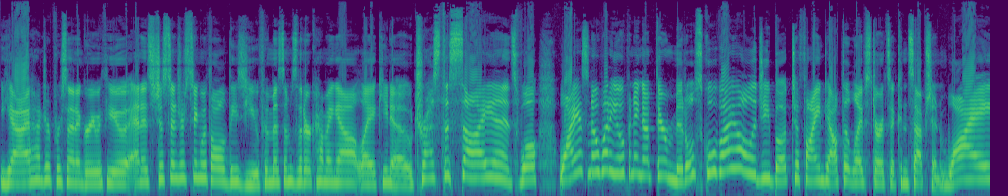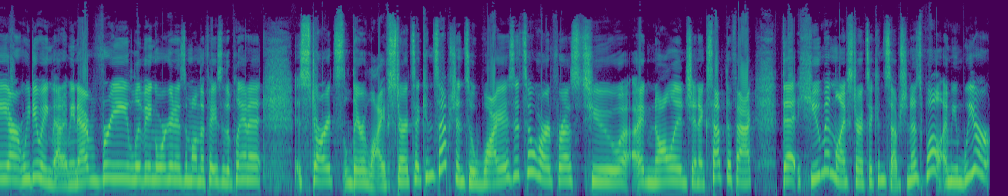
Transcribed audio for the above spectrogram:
Yeah, I 100% agree with you. And it's just interesting with all of these euphemisms that are coming out, like, you know, trust the science. Well, why is nobody opening up their middle school biology book to find out that life starts at conception? Why aren't we doing that? I mean, every living organism on the face of the planet starts, their life starts at conception. So why is it so hard for us to acknowledge and accept the fact that human life starts at conception as well? I mean, we are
